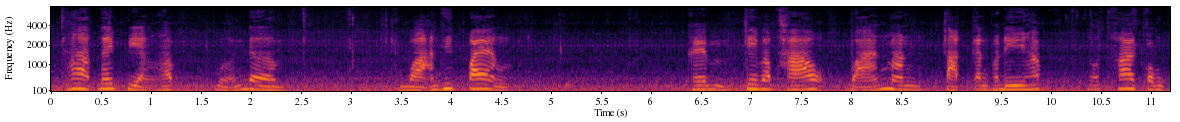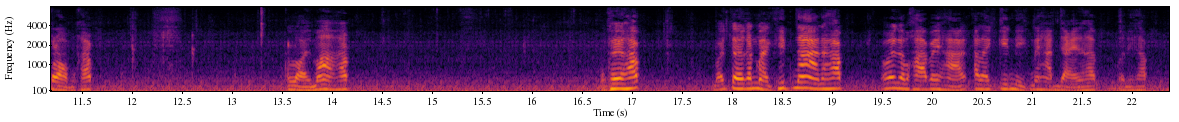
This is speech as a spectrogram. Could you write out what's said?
สชาติได้เปลี่ยนครับ เหมือนเดิม หวานที่แป้ง เค็มที่มะพร้าว หวานมันตัดกันพอดีครับ รสชาติกลมกล่อมครับ อร่อยมากครับ โอเคครับ ไว้เจอกันใหม่คลิปหน้านะครับก็จะพาไปหาอะไรกินอีกในหาดใหญ่นะครับสวัสดีครับ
